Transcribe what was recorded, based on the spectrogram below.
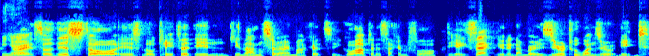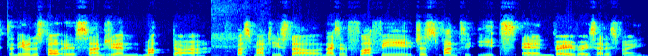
Yeah. All right. So this store is located in Geylang Serai Market. So you go up to the second floor. The exact unit number is 02108. The name of the stall is Sajian Makdara. Basmati style, nice and fluffy, just fun to eat and very, very satisfying.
